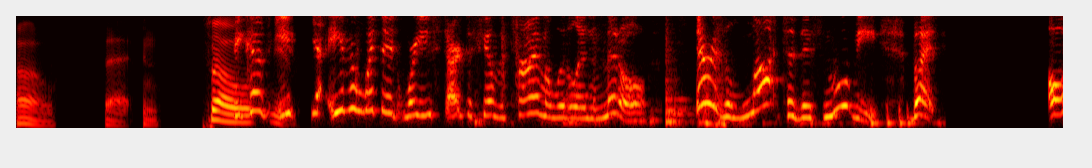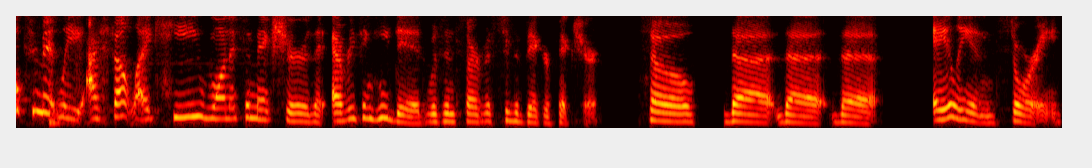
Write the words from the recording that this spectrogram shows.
oh that, and so because yeah. e- yeah, even with it, where you start to feel the time a little in the middle, there is a lot to this movie. But ultimately, I felt like he wanted to make sure that everything he did was in service to the bigger picture. So the the the alien story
